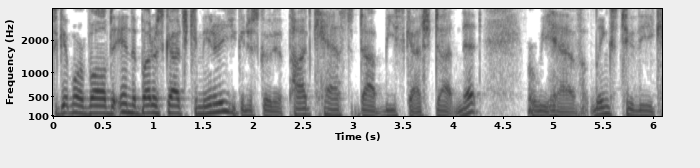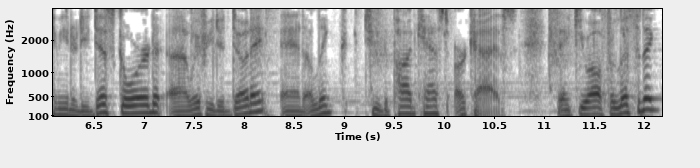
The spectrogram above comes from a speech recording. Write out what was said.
To get more involved in the Butterscotch community, you can just go to podcast.bscotch.net, where we have links to the community Discord, uh, a way for you to donate, and a link to the podcast archives. Thank you all for listening.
